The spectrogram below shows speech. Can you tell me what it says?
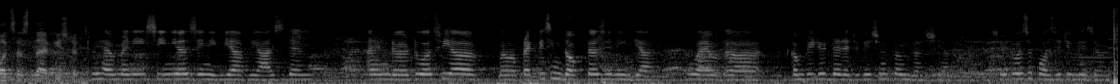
बहुत सस्ता है fee structure we have many seniors in India we them and two और three are practicing doctors in India who have completed their education from Russia. So it was a positive result.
